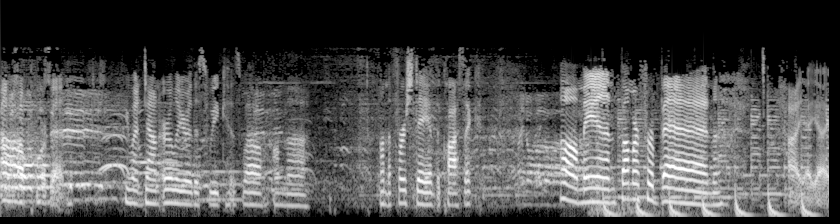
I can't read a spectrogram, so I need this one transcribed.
Oh, poor Ben. He went down earlier this week as well on the on the first day of the classic. Oh man, bummer for Ben. Ay, ay, ay.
